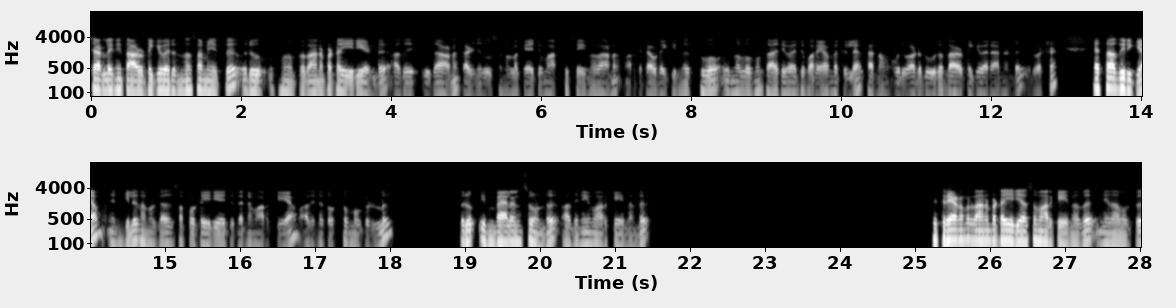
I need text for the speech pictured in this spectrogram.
ചാർട്ടിൽ ഇനി താഴോട്ടേക്ക് വരുന്ന സമയത്ത് ഒരു പ്രധാനപ്പെട്ട ഏരിയ ഉണ്ട്. അത് ഇതാണ്. കഴിഞ്ഞ ദിവസങ്ങളിലൊക്കെ ആയിട്ട് മാർക്ക് ചെയ്യുന്നതാണ്. മാർക്കറ്റ് അവിടേക്ക് ഇന്ന് എത്തുമോ എന്നുള്ളതൊന്നും കാര്യമായിട്ട് പറയാൻ പറ്റില്ല. കാരണം ഒരുപാട് ദൂരം താഴോട്ടേക്ക് വരാനുണ്ട്. ഒരുപക്ഷെ എത്താതിരിക്കാം. എങ്കിലും നമുക്കത് സപ്പോർട്ട് ഏരിയ ആയിട്ട് തന്നെ മാർക്ക് ചെയ്യാം. അതിന്റെ തൊട്ട് മുകളിൽ ഒരു ഇംബാലൻസും ഉണ്ട്. അതിനെയും മാർക്ക് ചെയ്യുന്നുണ്ട്. ഇത്രയാണ് പ്രധാനപ്പെട്ട ഏരിയാസ് മാർക്ക് ചെയ്യുന്നത്. ഇനി നമുക്ക്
